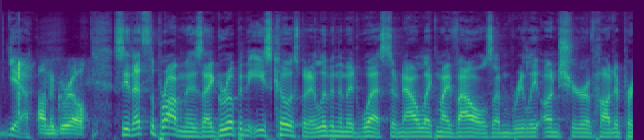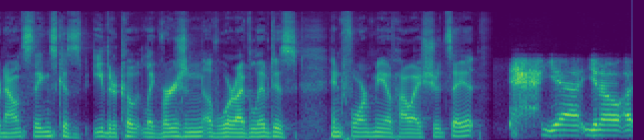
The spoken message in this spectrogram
yeah on the grill. See, that's the problem is I grew up in the East Coast, but I live in the Midwest, so now like my vowels, I'm really unsure of how to pronounce things because either co- like version of where I've lived has informed me of how I should say it. Yeah, you know,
